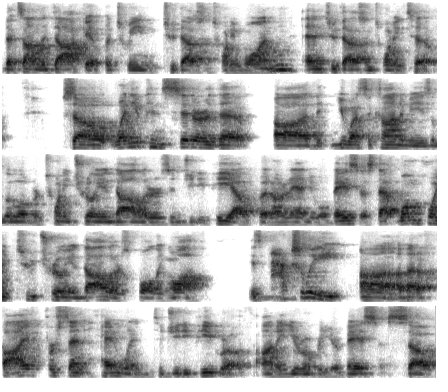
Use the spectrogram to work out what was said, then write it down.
that's on the docket between 2021 and 2022. So when you consider that uh, the U.S. economy is a little over 20 trillion dollars in GDP output on an annual basis, that 1.2 trillion dollars falling off is actually uh, about a five percent headwind to GDP growth on a year-over-year basis. So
